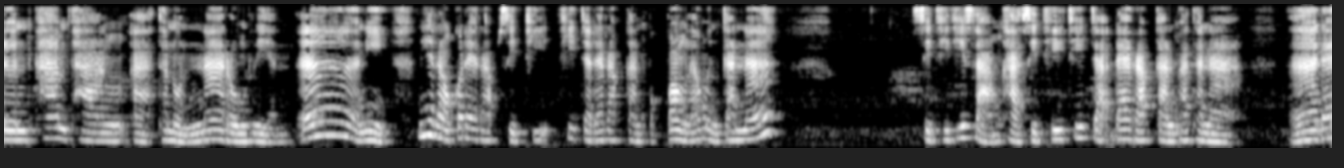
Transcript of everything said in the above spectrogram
เดินข้ามทางถนนหน้าโรงเรียนอ่านี่ นี่เราก็ได้รับสิทธิที่จะได้รับการปกป้องแล้วเหมือนกันนะ สิทธิที่ 3 ค่ะ สิทธิที่จะได้รับการพัฒนาอ่าได้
